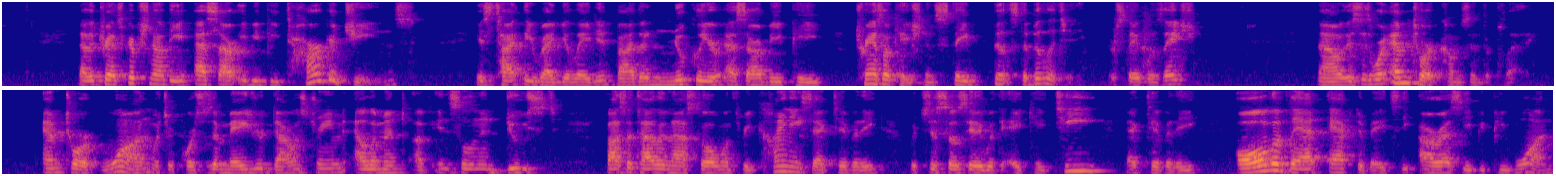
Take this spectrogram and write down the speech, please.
Now, the transcription of the SREBP target genes is tightly regulated by the nuclear SRBP translocation and stability or stabilization. Now, this is where mTOR comes into play. mTORC1, which of course is a major downstream element of insulin induced phosphatidylinositol 1,3 kinase activity, which is associated with the AKT activity. All of that activates the SREBP1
